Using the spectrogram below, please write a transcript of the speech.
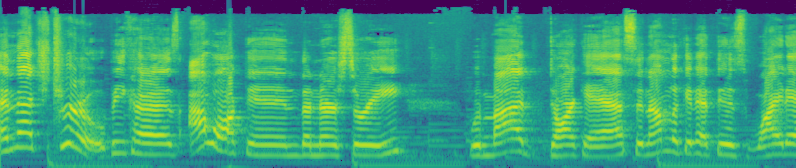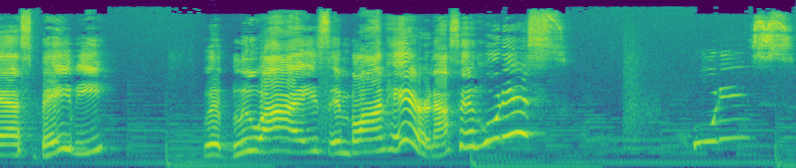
And that's true because I walked in the nursery with my dark ass and I'm looking at this white ass baby with blue eyes and blonde hair. And I said, Who this? Who this?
